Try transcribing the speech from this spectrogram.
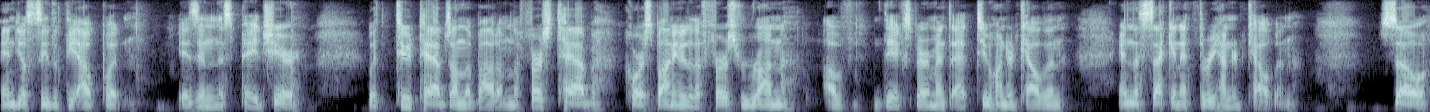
and you'll see that the output is in this page here with two tabs on the bottom. The first tab corresponding to the first run of the experiment at 200 Kelvin and the second at 300 Kelvin. So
